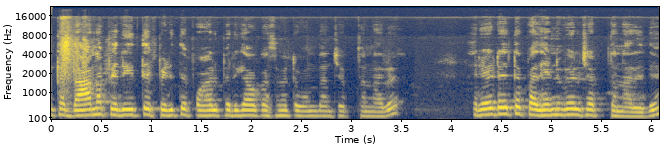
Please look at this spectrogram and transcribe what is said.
ఇంకా దాన పెరిగితే పెడితే పాలు పెరిగే అవకాశం అయితే ఉందని చెప్తున్నారు. రేట్ అయితే పదిహేను వేలు చెప్తున్నారు ఇది.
